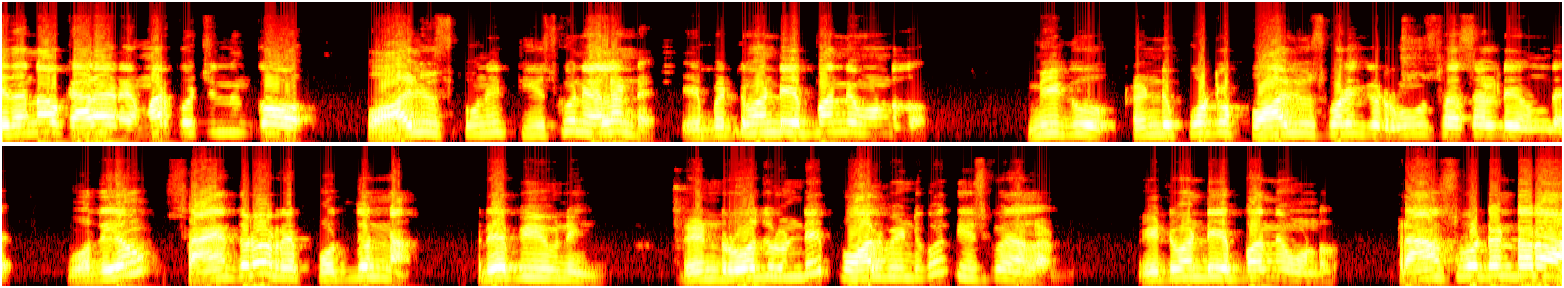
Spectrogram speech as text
ఏదైనా ఒకవేళ రిమార్క్ వచ్చింది ఇంకో పాలు చూసుకుని తీసుకుని వెళ్ళండి. ఎటువంటి ఇబ్బంది ఉండదు. మీకు రెండు పూట్ల పాలు చూసుకోవడానికి ఇక్కడ రూమ్స్ ఫెసిలిటీ ఉంది. ఉదయం సాయంత్రం రేపు పొద్దున్న రేపు ఈవినింగ్ రెండు రోజులు ఉండి పాలు పిండుకొని తీసుకుని వెళ్ళండి. ఎటువంటి ఇబ్బంది ఉండదు. ట్రాన్స్పోర్ట్ అంటారా?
